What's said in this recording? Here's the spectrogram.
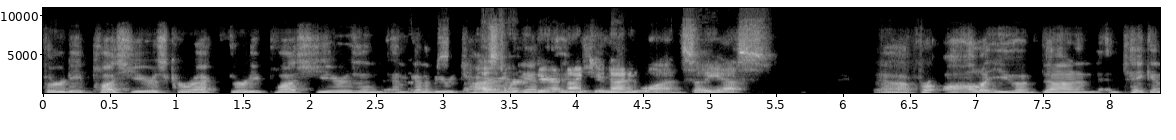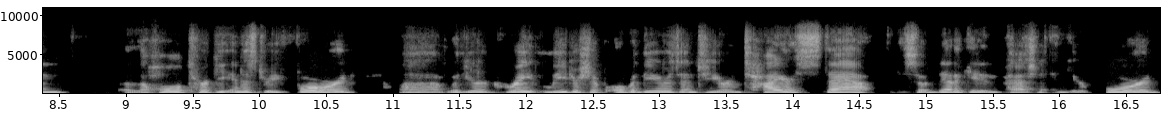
30 plus years, correct? 30 plus years and, and going to be retiring. I started here in 1991, so yes. Uh, for all that you have done and, and taken the whole turkey industry forward uh, with your great leadership over the years and to your entire staff, so dedicated and passionate, and your board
